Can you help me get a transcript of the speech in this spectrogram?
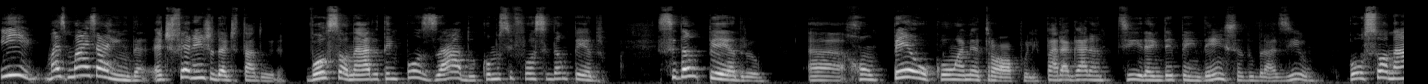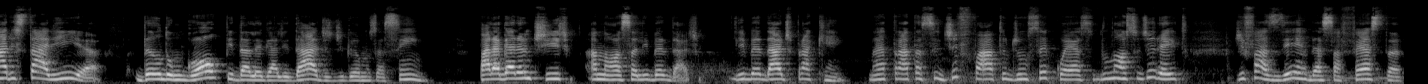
E, mas mais ainda, é diferente da ditadura. Bolsonaro tem posado como se fosse D. Pedro. Se D. Pedro uh, rompeu com a metrópole para garantir a independência do Brasil, Bolsonaro estaria dando um golpe da legalidade, digamos assim, para garantir a nossa liberdade. Liberdade para quem? Né? Trata-se de fato de um sequestro do nosso direito de fazer dessa festa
